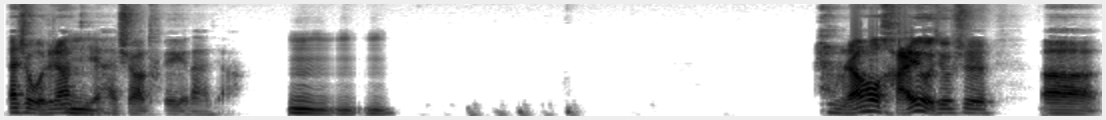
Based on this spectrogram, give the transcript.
但是我这张碟嗯还是要推给大家。嗯嗯嗯 然后还有就是呃，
